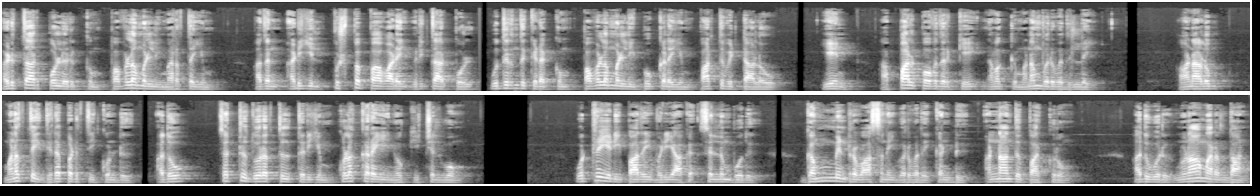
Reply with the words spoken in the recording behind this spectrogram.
அடுத்தாற்போல் இருக்கும் பவளமல்லி மரத்தையும் அதன் அடியில் புஷ்ப பாவாடை விரித்தாற்போல் உதிர்ந்து கிடக்கும் பவளமல்லி பூக்களையும் பார்த்துவிட்டாலோ? ஏன் அப்பால் போவதற்கே நமக்கு மனம் வருவதில்லை? ஆனாலும் மனத்தை திடப்படுத்திக் கொண்டு அதோ சற்று தூரத்தில் தெரியும் குளக்கரையை நோக்கிச் செல்வோம். ஒற்றையடி பாதை வழியாக செல்லும்போது கம் என்ற வாசனை வருவதைக் கண்டு அண்ணாந்து பார்க்கிறோம். அது ஒரு நுணாமரந்தான்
